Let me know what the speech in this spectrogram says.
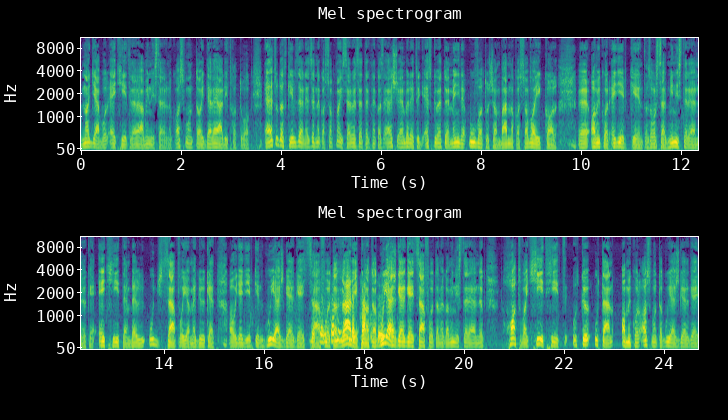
nagyjából egy hétre rá a miniszterelnök azt mondta, hogy de leállíthatóak. El tudod képzelni ezeknek a szakmai szervezeteknek az első emberét, hogy ezt követően mennyire óvatosan bánnak a szavaikkal, amikor egyébként az ország miniszterelnöke egy héten belül úgy száfolja meg őket, ahogy egyébként Gulyás Gergelyt száfolta, várj egy a Gulyás Gergelyt száfolta meg a miniszterelnök hat vagy hét hét után amikor azt mondta Gulyás Gergely,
